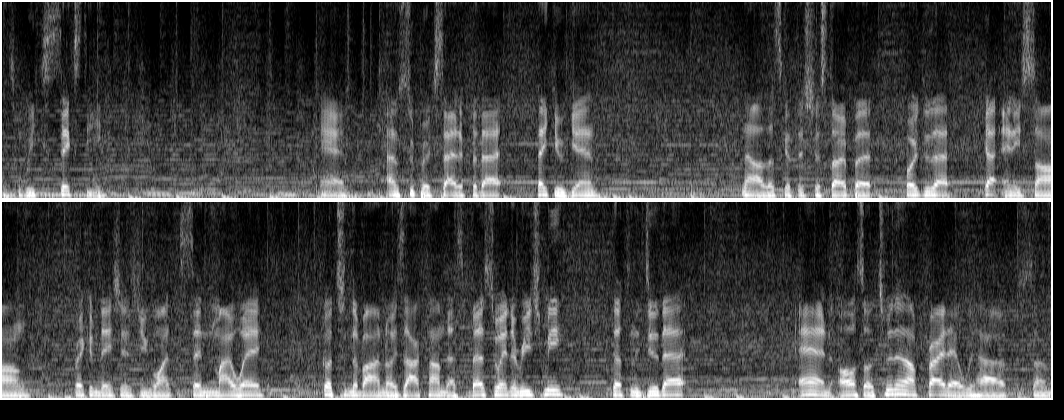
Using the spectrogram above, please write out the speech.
into week 60. And I'm super excited for that. Thank you again. Now let's get this shit started. But before we do that, got any song recommendations you want to send my way? Go to nirvananoize.com. That's the best way to reach me. Definitely do that. And also tune in on Friday. We have some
